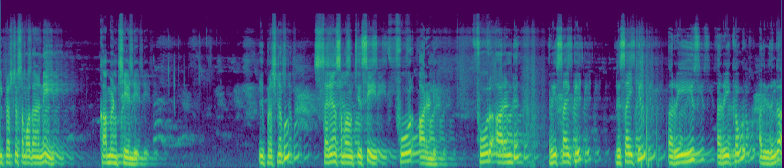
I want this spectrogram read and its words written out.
ఈ ప్రశ్న సమాధానాన్ని కామెంట్ చేయండి. ఈ ప్రశ్నకు సరైన సమాధానం వచ్చేసి ఫోర్ ఆర్ అండి. ఫోర్ ఆర్ అంటే రీసైక్లిడ్ రీసైకిల్ రీజ్ రీకవర్ అదేవిధంగా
